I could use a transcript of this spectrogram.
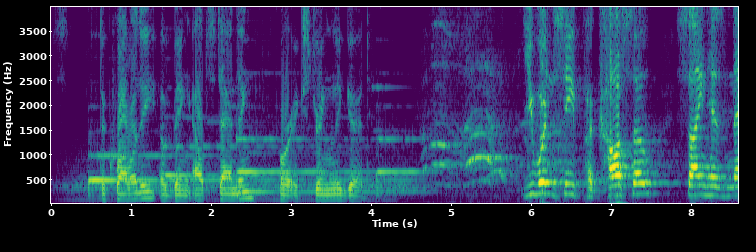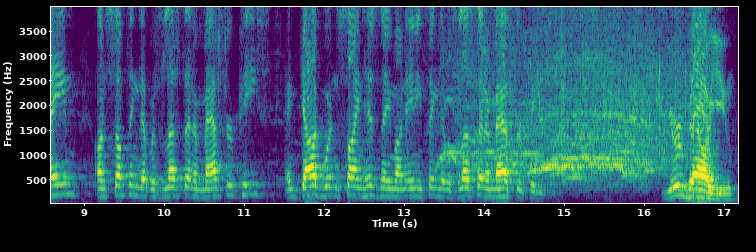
The quality of being outstanding or extremely good. You wouldn't see Picasso sign his name on something that was less than a masterpiece, and God wouldn't sign his name on anything that was less than a masterpiece. Your value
